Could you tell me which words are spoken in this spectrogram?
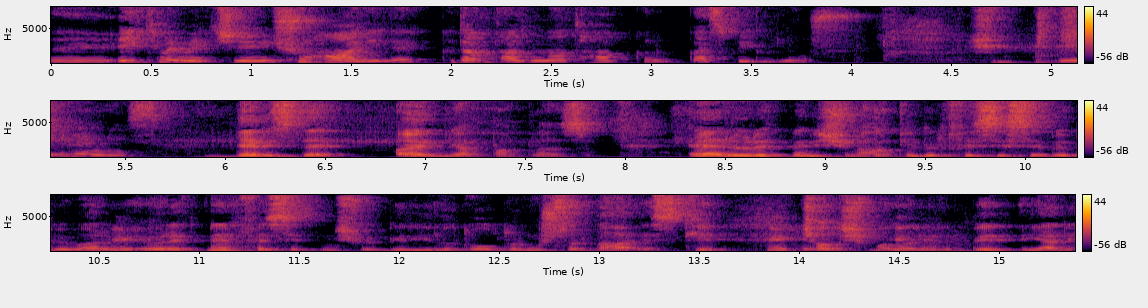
e, eğitim emekçilerinin şu haliyle kıdem tazminatı hakkı gasp ediliyor. Şimdi Diyebilir miyiz? deriz de ayrım yapmak lazım. Eğer öğretmen için haklı bir fesih sebebi var ve öğretmen feshetmiş ve bir yılı doldurmuşsa daha eski çalışmalarıdır. Bir, yani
